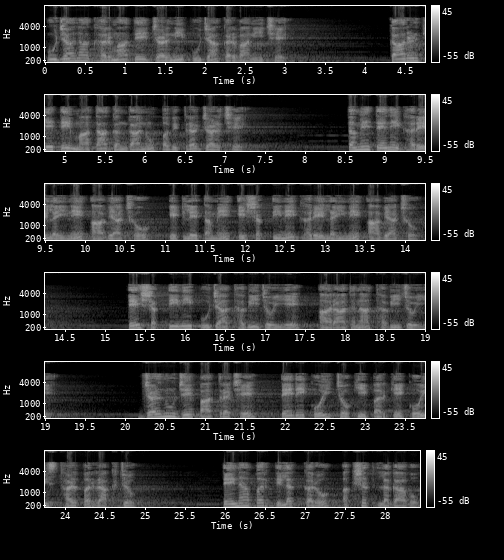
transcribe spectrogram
પૂજાના ઘરમાં તે જળની પૂજા કરવાની છે. કારણ કે તે માતા ગંગાનું પવિત્ર જળ છે. તમે તેને ઘરે લઈને આવ્યા છો, એટલે તમે એ શક્તિને ઘરે લઈને આવ્યા છો. તે શક્તિની પૂજા થવી જોઈએ, આરાધના થવી જોઈએ. જળનું જે પાત્ર છે, તેને કોઈ ચોકી પર કે કોઈ સ્થળ પર રાખજો. તેના પર તિલક કરો, અક્ષત લગાવો.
